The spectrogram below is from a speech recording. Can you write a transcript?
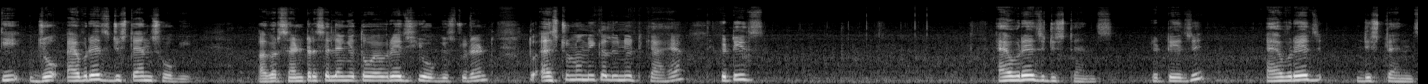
कि जो एवरेज डिस्टेंस होगी, अगर सेंटर से लेंगे तो एवरेज ही होगी स्टूडेंट तो एस्ट्रोनॉमिकल यूनिट क्या है? It is average distance it is average distance.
